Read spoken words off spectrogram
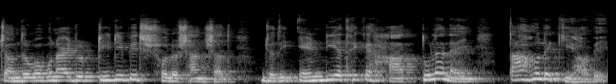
চন্দ্রবাবু নাইডুর টিডিপির ষোলো সাংসদ। যদি এনডিএ থেকে হাত তুলে নেয় তাহলে কি হবে?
